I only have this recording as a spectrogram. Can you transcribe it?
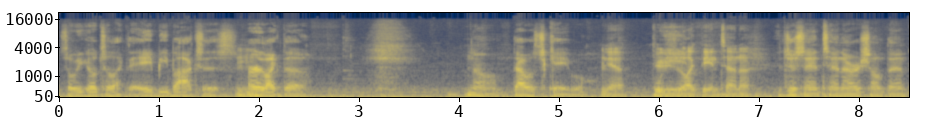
So we go to like the AB boxes or like the no, that was cable. Yeah, usually like the antenna. just antenna or something.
